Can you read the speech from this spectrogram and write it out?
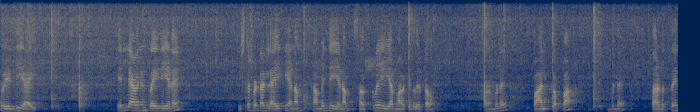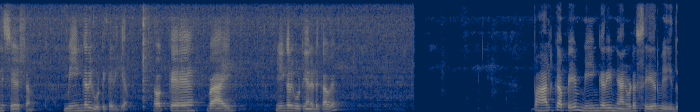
റെഡിയായി. എല്ലാവരും ട്രൈ ചെയ്യണേ. ഇഷ്ടപ്പെട്ടാൽ ലൈക്ക് ചെയ്യണം കമന്റ് ചെയ്യണം സബ്സ്ക്രൈബ് ചെയ്യാൻ മറക്കരുത് കേട്ടോ. നമ്മുടെ പാൽക്കപ്പ ഇവിടെ തണുത്തതിന് ശേഷം മീൻകറി കൂട്ടി കഴിക്കാം. ഓക്കേ ബായ് മീൻകറി കൂട്ടി ഞാൻ എടുക്കാവേ. പാൽക്കപ്പയും മീൻകറിയും ഞാനിവിടെ സെർവ് ചെയ്തു.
